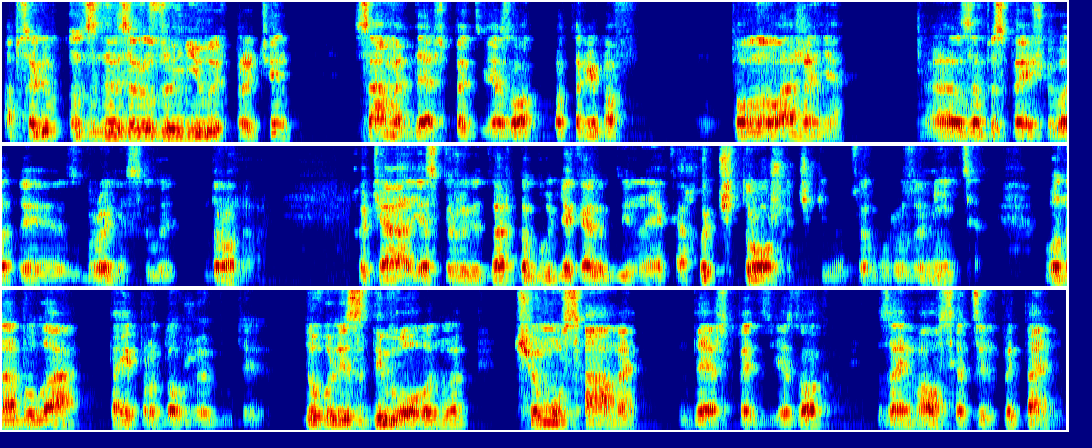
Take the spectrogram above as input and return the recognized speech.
абсолютно з незрозумілих причин саме Держспецзв'язок отримав повноваження е, забезпечувати збройні сили дронами. Хоча я скажу відверто, будь-яка людина, яка хоч трошечки на цьому розуміється, вона була та й продовжує бути доволі здивованою, чому саме Держспецзв'язок займався цим питанням.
